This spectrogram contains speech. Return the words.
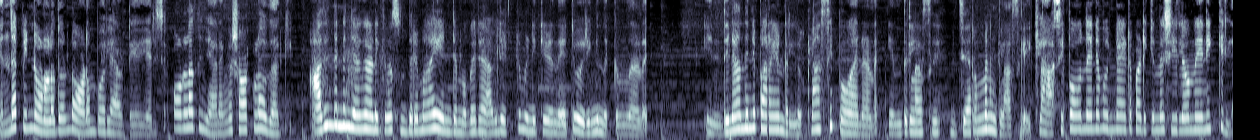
എന്നാൽ പിന്നെ ഉള്ളതുകൊണ്ട് ഓണം പോലെ ആവട്ടെ വിചാരിച്ച് ഉള്ളത് ഞാനങ്ങ് ഷോർട്ട് വ്ലോഗ് ആക്കി. ആദ്യം തന്നെ ഞാൻ കാണിക്കുന്ന സുന്ദരമായ എന്റെ മുഖം രാവിലെ എട്ട് മണിക്ക് എഴുന്നേറ്റ് ഒരുങ്ങി നിൽക്കുന്നതാണ്. എന്തിനാന്നിനി പറയണ്ടല്ലോ? ക്ലാസ്സിൽ പോകാനാണ്. എന്ത് ക്ലാസ്? ജർമ്മൻ ക്ലാസ്സിലേക്ക്. ക്ലാസ്സിൽ പോകുന്നതിന് മുന്നായിട്ട് പഠിക്കുന്ന ശീലമൊന്നും എനിക്കില്ല.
